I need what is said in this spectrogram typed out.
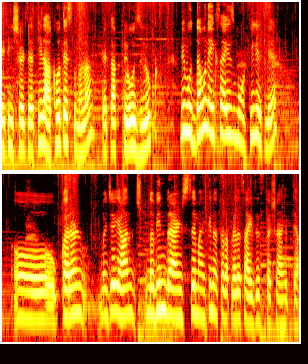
हे टी शर्ट्स आहेत. मी दाखवतेच तुम्हाला. त्याचा क्लोज लुक मी मुद्दामून एक साईज मोठी घेतली आहे. कारण म्हणजे ह्या नवीन ब्रँड्सचे माहिती नसतात आपल्याला साईजेस कशा आहेत त्या.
